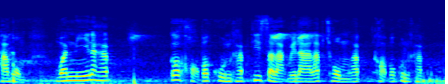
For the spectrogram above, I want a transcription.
ครับผม วันนี้นะครับ ก็ขอบพระคุณครับที่สละเวลารับชมครับ ขอบพระคุณครับ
